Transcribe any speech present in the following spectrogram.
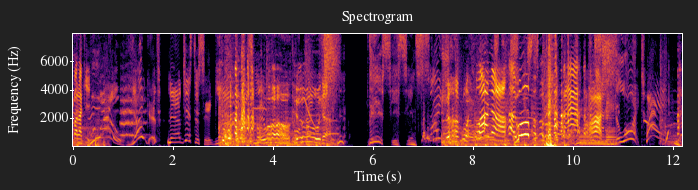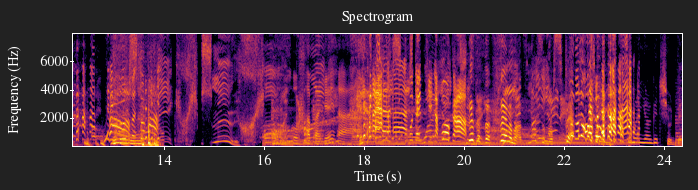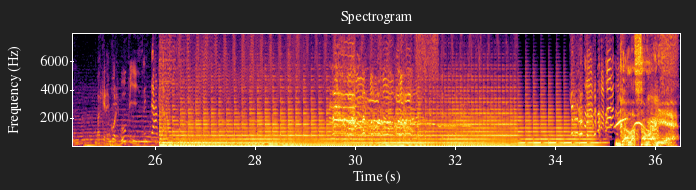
Para aquí. Wow, yogurt? Now, just a sec. Whoa, dude. This is insane. Botswana! Delight. Smooth. Oh, Potentia This is the cinema's Smell respect. the way yogurt should be. Like in good movie. Голосование.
